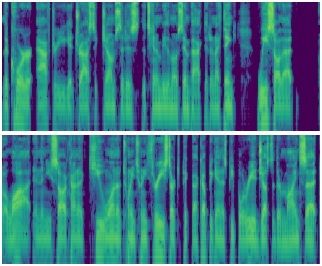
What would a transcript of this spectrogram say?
the quarter after you get drastic jumps that is that's going to be the most impacted. And I think we saw that a lot. And then you saw kind of Q1 of 2023 start to pick back up again as people readjusted their mindset.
